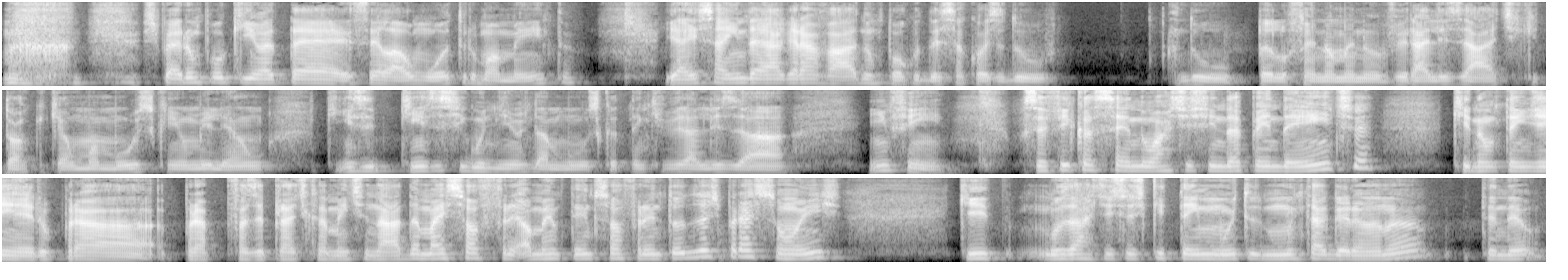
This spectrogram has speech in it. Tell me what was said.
espero um pouquinho até, sei lá, um outro momento. E aí isso ainda é agravado um pouco dessa coisa do. Do, pelo fenômeno viralizar TikTok, que é uma música em um milhão, 15, 15 segundinhos da música, tem que viralizar. Enfim, você fica sendo um artista independente, que não tem dinheiro pra pra fazer praticamente nada, mas sofre, ao mesmo tempo sofrendo todas as pressões que os artistas que têm muito, muita grana, entendeu?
